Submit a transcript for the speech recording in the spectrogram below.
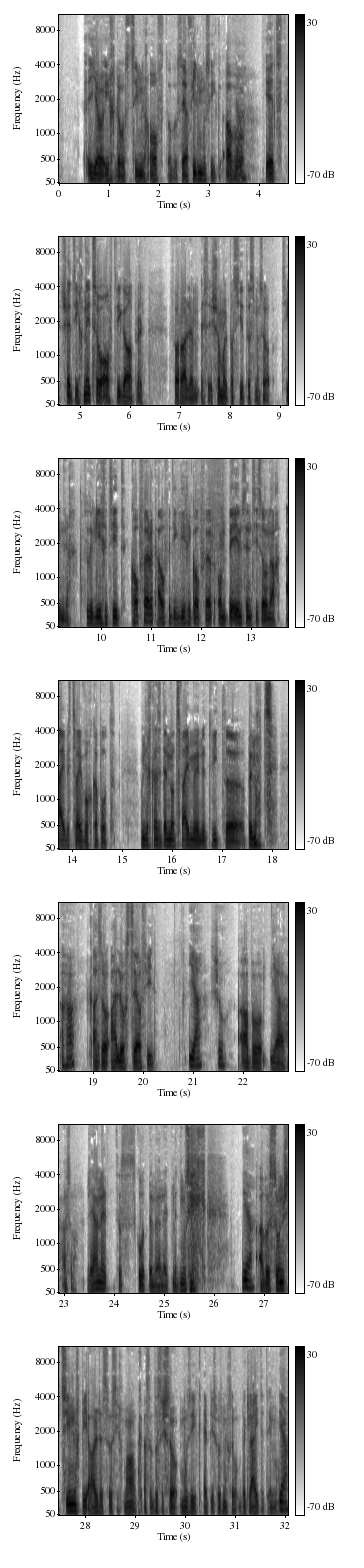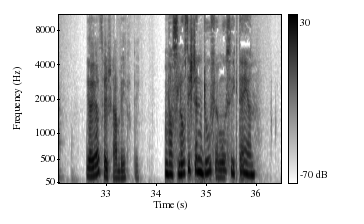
Ja, ich los ziemlich oft oder sehr viel Musik, aber jetzt schätze ich nicht so oft wie Gabriel. Vor allem, es ist schon mal passiert, dass man so ziemlich zu der gleichen Zeit Kopfhörer kaufen, die gleichen Kopfhörer, und bei ihm sind sie so nach ein bis zwei Wochen kaputt. Und ich kann sie dann noch zwei Monate weiter benutzen. Aha. Also, er lost sehr viel. Ja, schon. Aber ja, also lernen, das geht bei mir nicht mit Musik. Ja. Aber sonst ziemlich bei alles, was ich mag. Also das ist so Musik, etwas, was mich so begleitet immer. Ja. Ja, ja, das ist auch wichtig. Was hörst denn du für Musik, Dejan?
